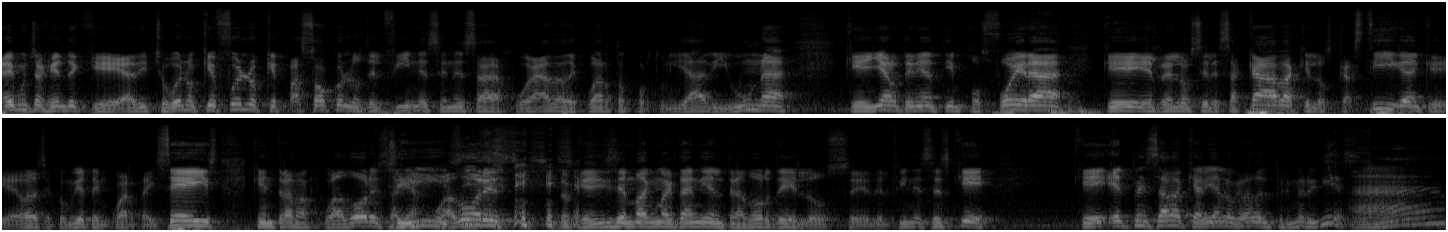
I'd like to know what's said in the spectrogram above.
hay mucha gente que ha dicho, bueno, ¿qué fue lo que pasó con los delfines en esa jugada de cuarta oportunidad y una? Que ya no tenían tiempos fuera, que el reloj se les acaba, que los castigan, que ahora se convierte en cuarta y seis, que entraban jugadores, Sí, jugadores. Lo que dice Mike McDaniel, el entrenador de los eh, delfines, es que, que él pensaba que habían logrado el primero y diez. Ah,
